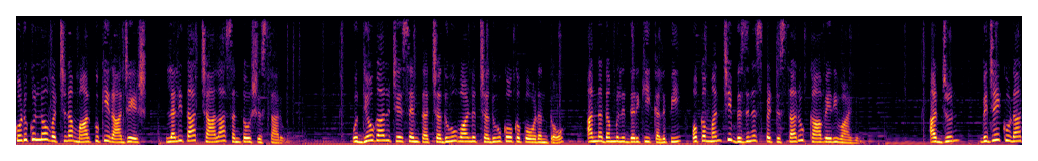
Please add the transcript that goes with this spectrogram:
కొడుకుల్లో వచ్చిన మార్పుకి రాజేష్ లలిత చాలా సంతోషిస్తారు. ఉద్యోగాలు చేసేంత చదువు వాళ్ళు చదువుకోకపోవడంతో అన్నదమ్ములిద్దరికీ కలిపి ఒక మంచి బిజినెస్ పెట్టిస్తారు కావేరి వాళ్ళు. అర్జున్ విజయ్ కూడా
